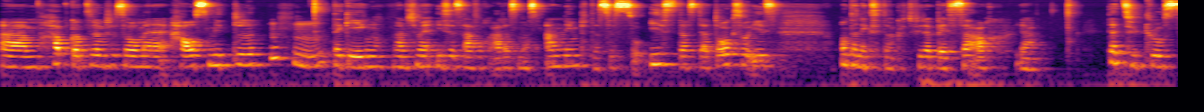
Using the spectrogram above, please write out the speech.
ähm, habe Gott sei Dank schon so meine Hausmittel mhm. dagegen. Manchmal ist es einfach auch, dass man es annimmt, dass es so ist, dass der Tag so ist und der nächste Tag wird wieder besser. Auch ja, der Zyklus,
